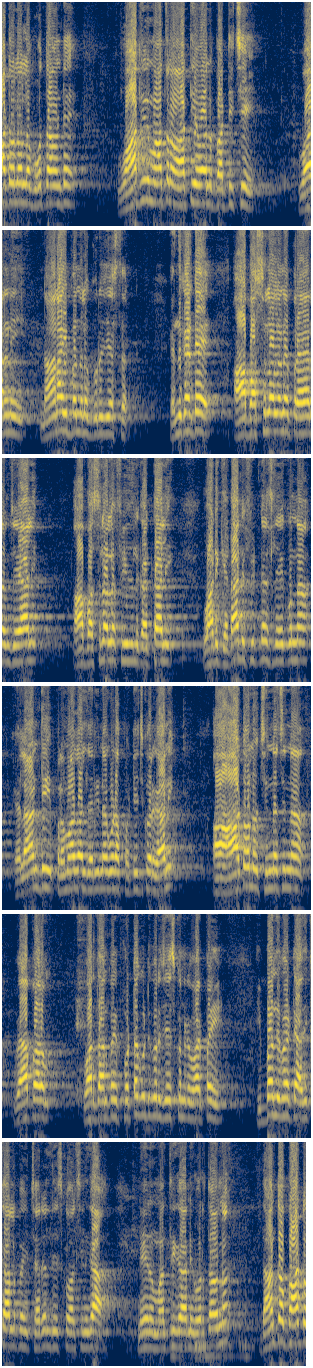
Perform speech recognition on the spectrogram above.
ఆటోలలో పోతా ఉంటే వాటిని మాత్రం ఆర్టీఏ వాళ్ళు పట్టించి వారిని నానా ఇబ్బందులకు గురి చేస్తారు. ఎందుకంటే ఆ బస్సులలోనే ప్రయాణం చేయాలి ఆ బస్సులలో ఫీజులు కట్టాలి వాటికి ఎలాంటి ఫిట్నెస్ లేకున్నా ఎలాంటి ప్రమాదాలు జరిగినా కూడా పట్టించుకోరు. కానీ ఆ ఆటోలో చిన్న చిన్న వ్యాపారం వారు దానిపై పుట్టగుట్టి గురి చేసుకునే వారిపై ఇబ్బంది పెట్టే అధికారులపై చర్యలు తీసుకోవాల్సిందిగా నేను మంత్రి గారిని కోరుతా ఉన్నా. దాంతోపాటు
